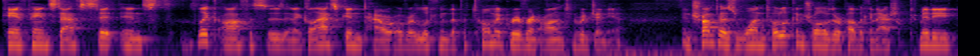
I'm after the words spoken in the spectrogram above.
Campaign staff sit in slick offices in a glass skinned tower overlooking the Potomac River in Arlington, Virginia. And Trump has won total control of the Republican National Committee,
